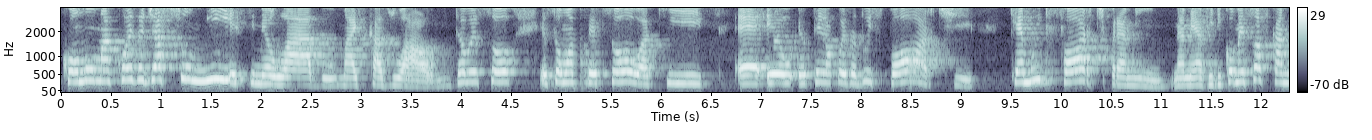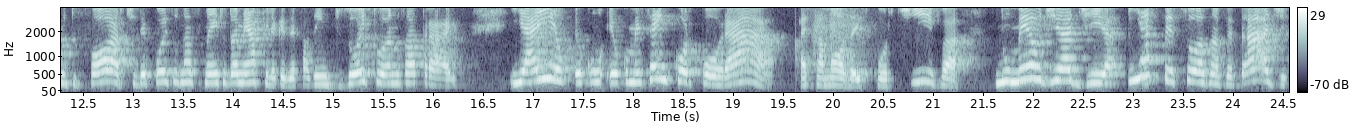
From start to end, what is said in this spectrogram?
como uma coisa de assumir esse meu lado mais casual. Então eu sou eu sou uma pessoa que é, eu, eu tenho a coisa do esporte que é muito forte para mim na minha vida. E começou a ficar muito forte depois do nascimento da minha filha, quer dizer, fazem 18 anos atrás. E aí eu, eu, eu comecei a incorporar essa moda esportiva no meu dia a dia. E as pessoas, na verdade,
